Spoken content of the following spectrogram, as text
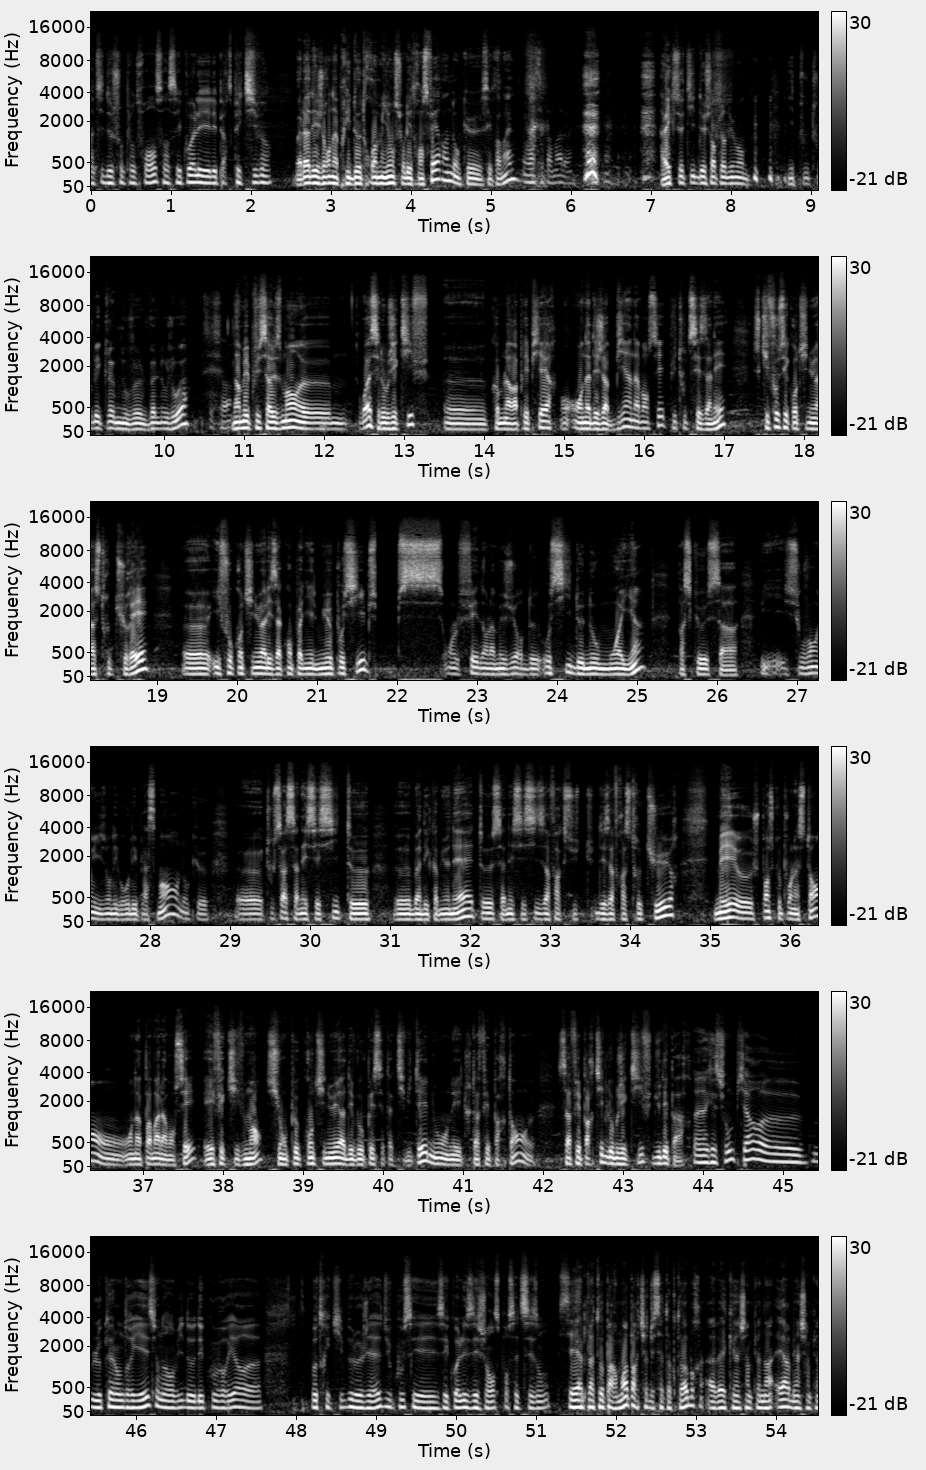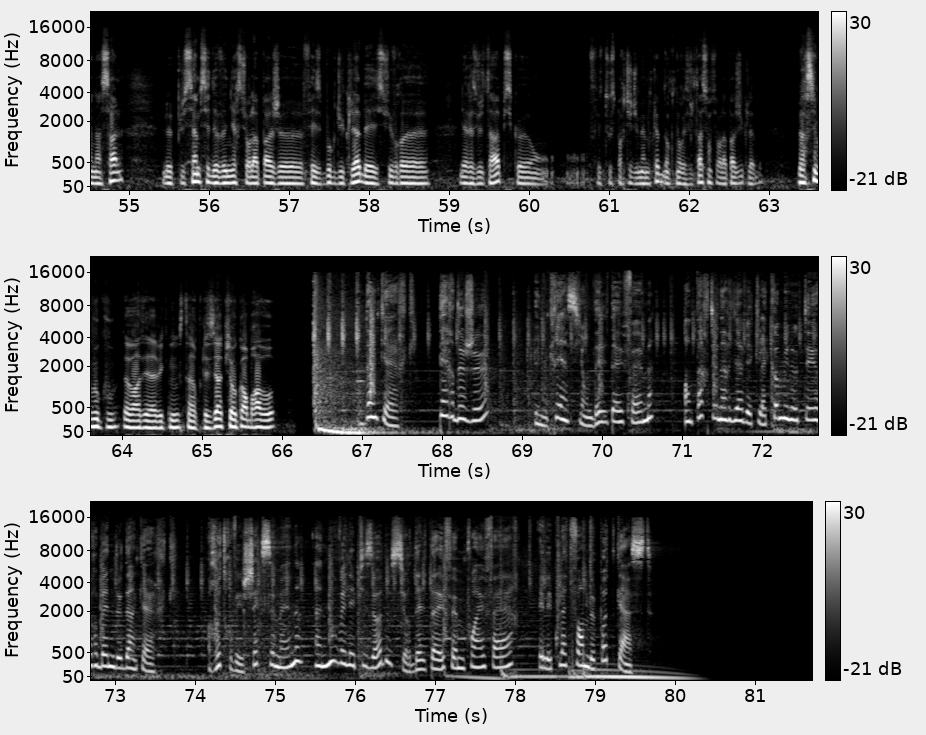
un titre de champion de France. Hein, c'est quoi les, perspectives hein bah Là, déjà, on a pris 2-3 millions sur les transferts, hein, donc euh, c'est pas mal. Ouais, c'est pas mal. Avec ce titre de champion du monde. Et tous les clubs nous veulent, nos joueurs. Ça. Non, mais plus sérieusement, euh, ouais, c'est l'objectif. Euh, comme l'a rappelé Pierre, on, a déjà bien avancé depuis toutes ces années. Ce qu'il faut, c'est continuer à structurer. il faut continuer à les accompagner le mieux possible. On le fait dans la mesure de, aussi de nos moyens parce que ça, souvent ils ont des gros déplacements, donc euh, euh, tout ça, ça nécessite euh, ben, des camionnettes, ça nécessite des infrastructures, mais je pense que pour l'instant, on, a pas mal avancé, et effectivement, si on peut continuer à développer cette activité, nous on est tout à fait partant, ça fait partie de l'objectif du départ. Dernière question, Pierre, le calendrier, si on a envie de découvrir votre équipe de l'OGS, du coup, c'est quoi les échéances pour cette saison? C'est un plateau par mois à partir du 7 octobre, avec un championnat herbe et un championnat salle. Le plus simple, c'est de venir sur la page euh, Facebook du club et suivre euh, les résultats, puisqu'on on fait tous partie du même club, donc nos résultats sont sur la page du club. Merci beaucoup d'avoir été avec nous, c'était un plaisir, et puis encore bravo. Dunkerque, terre de jeu, une création Delta FM en partenariat avec la communauté urbaine de Dunkerque. Retrouvez chaque semaine un nouvel épisode sur deltafm.fr et les plateformes de podcast.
